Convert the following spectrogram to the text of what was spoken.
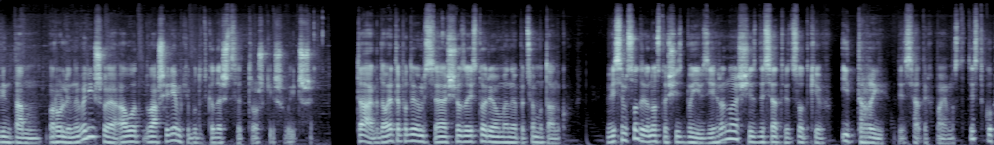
він там ролі не вирішує, а от ваші ремки будуть кадешитися трошки швидше. Так, давайте подивимося, що за історія у мене по цьому танку. 896 боїв зіграно, 60% і 3 десятих маємо статистику.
